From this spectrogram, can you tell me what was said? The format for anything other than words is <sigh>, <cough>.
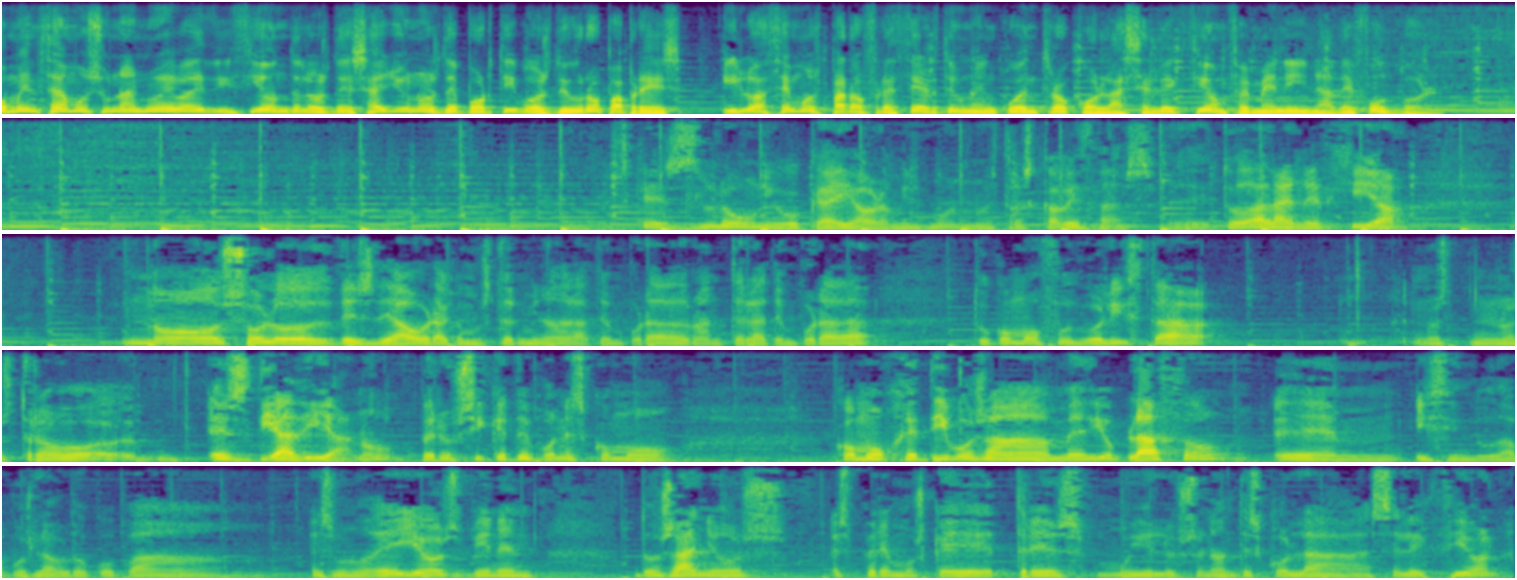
Comenzamos una nueva edición de los desayunos deportivos de Europa Press y lo hacemos para ofrecerte un encuentro con la selección femenina de fútbol. Es que es lo único que hay ahora mismo en nuestras cabezas. Eh, toda la energía, no solo desde ahora que hemos terminado la temporada, durante la temporada, tú como futbolista nuestro es día a día, ¿no? Pero sí que te pones como, como objetivos a medio plazo em, y sin duda pues la Eurocopa es uno de ellos. Vienen dos años, esperemos que tres muy ilusionantes con la selección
